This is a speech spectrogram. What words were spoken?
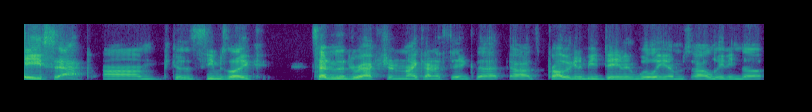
ASAP um, because it seems like it's heading in the direction, and I kind of think that uh, it's probably going to be Damien Williams uh, leading the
